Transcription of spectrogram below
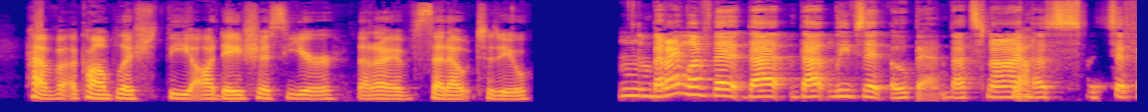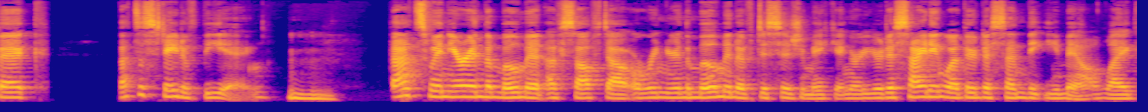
have accomplished the audacious year that I have set out to do. Mm, but I love that that that leaves it open. That's not yeah. a specific. That's a state of being. Mm-hmm. That's when you're in the moment of self doubt, or when you're in the moment of decision making, or you're deciding whether to send the email. Like,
